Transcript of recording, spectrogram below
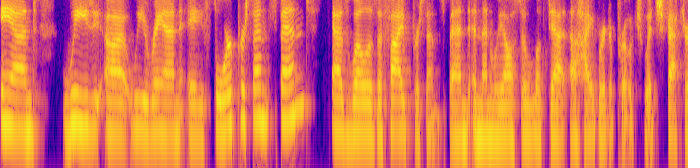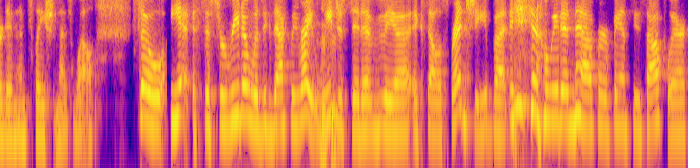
And we uh, we ran a 4% spend as well as a 5% spend. And then we also looked at a hybrid approach, which factored in inflation as well. So, yeah, Sister Rita was exactly right. We just did it via Excel spreadsheet, but you know, we didn't have her fancy software.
